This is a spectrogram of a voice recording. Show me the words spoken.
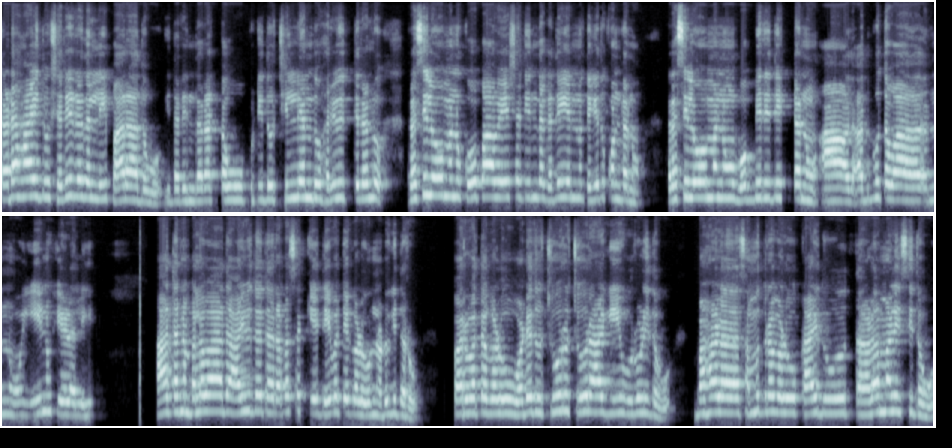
ತಡಹಾಯ್ದು ಶರೀರದಲ್ಲಿ ಪಾರಾದವು. ಇದರಿಂದ ರಕ್ತವು ಪುಟಿದು ಚಿಲ್ಲೆಂದು ಹರಿಯುತ್ತಿರಲು ರಸಿಲೋಮನು ಕೋಪಾವೇಶದಿಂದ ಗದೆಯನ್ನು ತೆಗೆದುಕೊಂಡನು. ರಸಿಲೋಮನು ಒಬ್ಬಿರಿದಿಟ್ಟನು. ಆ ಅದ್ಭುತವನ್ನು ಏನು ಹೇಳಲಿ? ಆತನ ಬಲವಾದ ಆಯುಧದ ರಭಸಕ್ಕೆ ದೇವತೆಗಳು ನಡುಗಿದರು. ಪರ್ವತಗಳು ಒಡೆದು ಚೂರು ಚೂರಾಗಿ ಉರುಳಿದವು. ಬಹಳ ಸಮುದ್ರಗಳು ಕಾಯ್ದು ತಳಮಳಿಸಿದವು.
